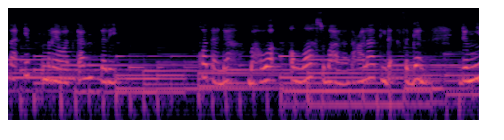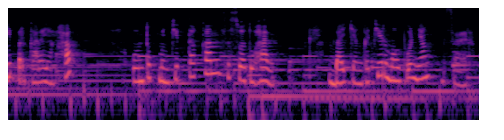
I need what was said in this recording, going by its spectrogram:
Said merewatkan dari Qatadah bahwa Allah Subhanahu wa taala tidak segan demi perkara yang hak untuk menciptakan sesuatu hal, baik yang kecil maupun yang besar.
